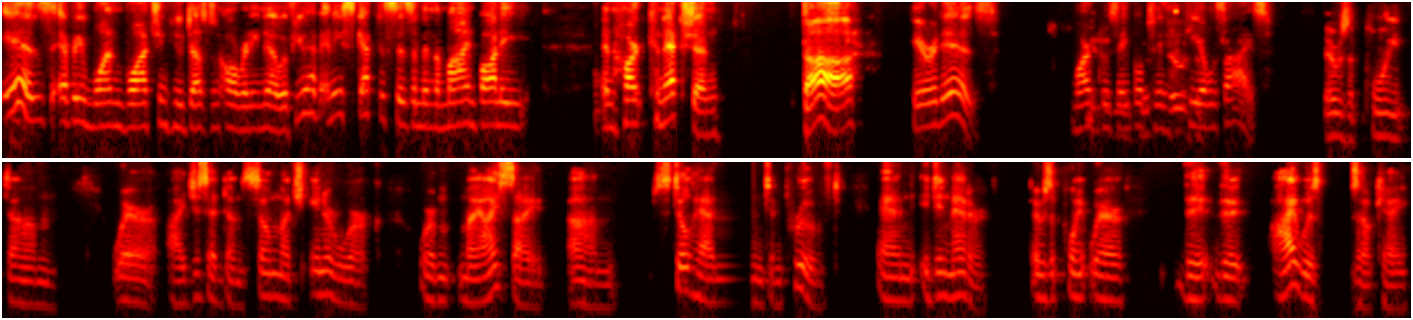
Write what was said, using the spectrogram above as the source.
is everyone watching who doesn't already know. If you have any skepticism in the mind, body, and heart connection, duh, here it is. Mark was able to was heal a, his eyes. There was a point um, where I just had done so much inner work where my eyesight um, still hadn't improved and it didn't matter there was a point where the the I was okay,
